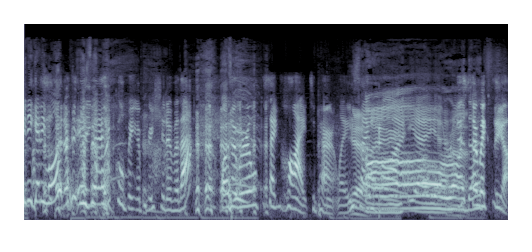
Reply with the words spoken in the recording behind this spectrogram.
Can you get him on? I don't Is think there- Nick will be appreciative of that. no, we're all the same height, apparently. Yeah. Same Oh, height. yeah, yeah. All right, Just so we're that's- clear.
